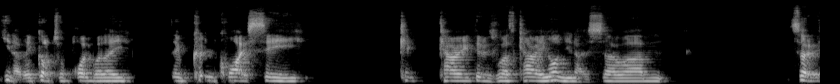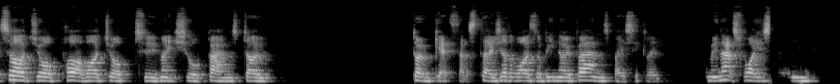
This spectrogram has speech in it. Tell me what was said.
you know, they got to a point where they they couldn't quite see carry that it was worth carrying on, you know. So um so it's our job, part of our job to make sure bands don't don't get to that stage. Otherwise there'll be no bands basically. I mean that's why you're seeing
